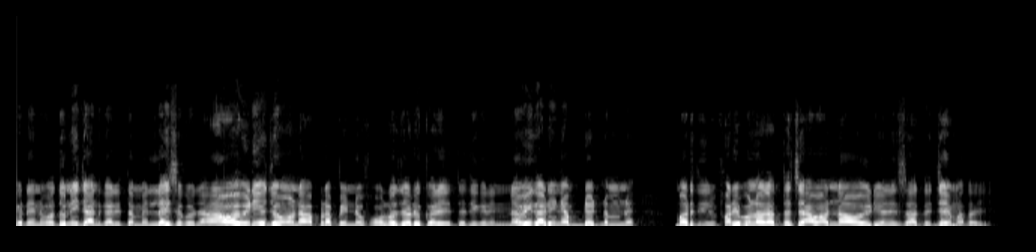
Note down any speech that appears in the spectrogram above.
કરીને વધુની જાણકારી તમે લઈ શકો છો. આવા વીડિયો જોવા માટે આપણા પેજને ફોલો જરૂર કરી તેથી કરીને નવી ગાડીની અપડેટ તમને મળતી ફરી મુલાકાત થશે આવા નવા વિડીયોની સાથે. જય માતાજી.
